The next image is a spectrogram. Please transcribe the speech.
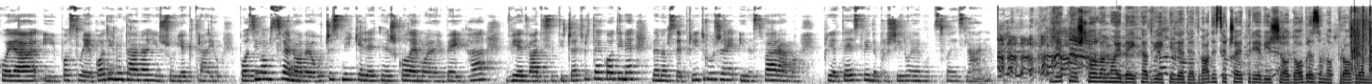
koja i poslije godinu dana još uvijek traju. Pozivam sve nove učesnike ljetne škole mojoj BiH 2024. godine da nam se pridruže i da stvaramo prijateljstvo i da proširujemo svoje znanje. Ljetna škola Moj BiH 2024 je više od obrazovnog programa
